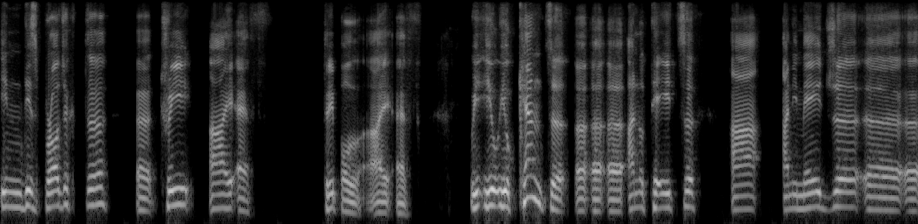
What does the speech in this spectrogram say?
in this project uh, 3IF, triple IF. You, you can't uh, uh, annotate a an image uh, uh,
